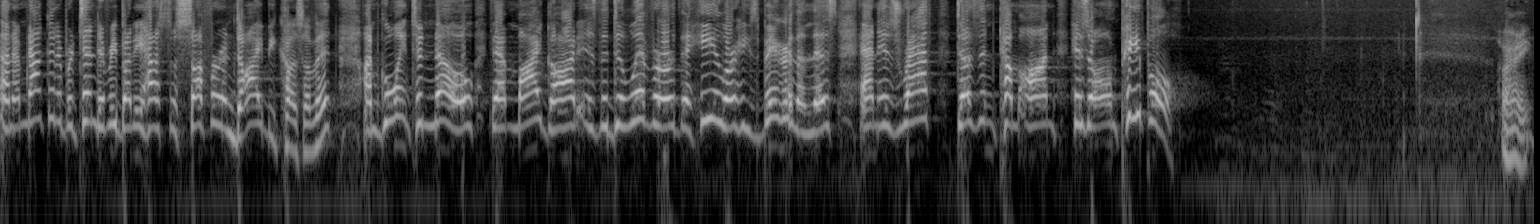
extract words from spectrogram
and I'm not going to pretend everybody has to suffer and die because of it. I'm going to know that my God is the deliverer, the healer. He's bigger than this, and his wrath doesn't come on his own people. All right.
